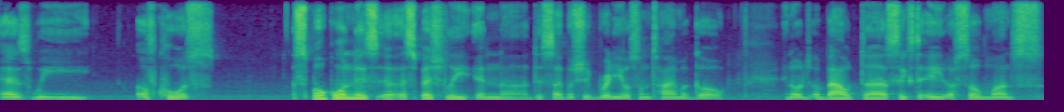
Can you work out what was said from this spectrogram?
as we, of course, spoke on this, uh, especially in uh, Discipleship Radio some time ago. You know, about uh, six to eight or so months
